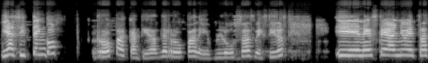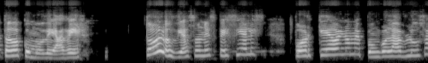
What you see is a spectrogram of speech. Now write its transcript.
Y así tengo ropa, cantidad de ropa, de blusas, vestidos. Y en este año he tratado como de, a ver, todos los días son especiales. ¿Por qué hoy no me pongo la blusa?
